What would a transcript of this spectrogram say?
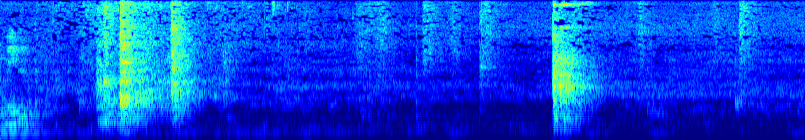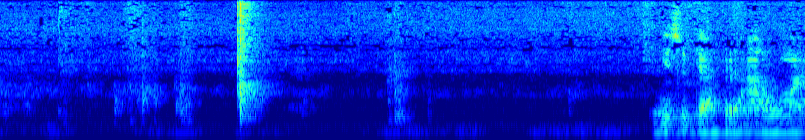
anil ini sudah beraroma.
